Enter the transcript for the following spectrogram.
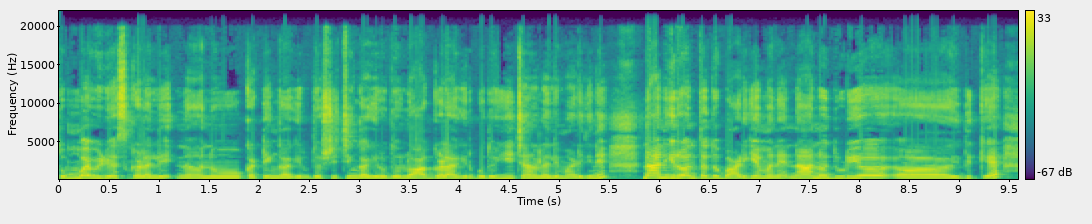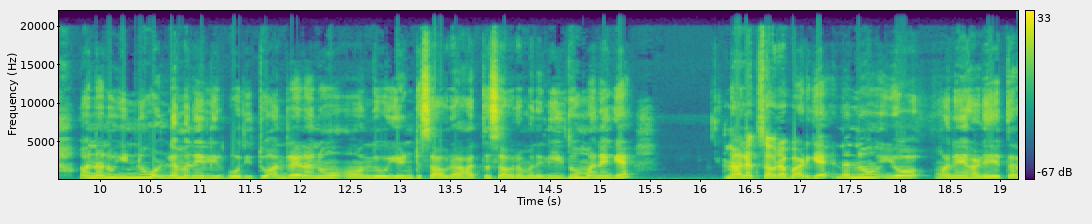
ತುಂಬ ವೀಡಿಯೋಸ್ಗಳಲ್ಲಿ ನಾನು ಕಟ್ಟಿಂಗ್ ಆಗಿರ್ಬೋದು ಸ್ಟಿಚಿಂಗ್ ಆಗಿರ್ಬೋದು ಲಾಗ್ಗಳಾಗಿರ್ಬೋದು ಈ ಚಾನಲಲ್ಲಿ ಮಾಡಿದ್ದೀನಿ. ನಾನು ಇರೋವಂಥದ್ದು ಬಾಡಿಗೆ ಮನೆ. ನಾನು ದುಡಿಯೋ ಇದಕ್ಕೆ ನಾನು ಇನ್ನೂ ಒಳ್ಳೆ ಮನೆಯಲ್ಲಿ ಇರ್ಬೋದಿತ್ತು ಅಂದರೆ ನಾನು ಒಂದು ಎಂಟು ಸಾವಿರ, ಹತ್ತು ಸಾವಿರ ಮನೇಲಿ ಇದು ಮನೆಗೆ ನಾಲ್ಕು ಸಾವಿರ ಬಾಡಿಗೆ. ನಾನು ಯೋ ಮನೆ ಹಳೆ ಥರ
